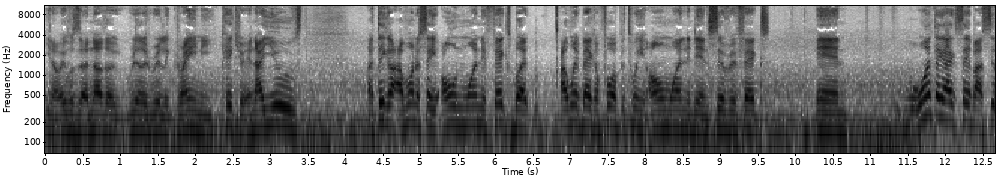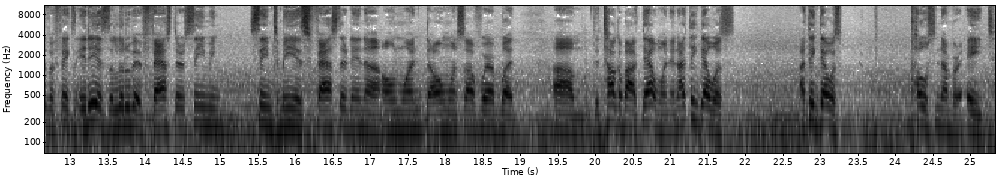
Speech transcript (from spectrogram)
you know, it was another really really grainy picture, and I used, I think I, I want to say ON1 effects, but I went back and forth between ON1 and then Silver Efex, and one thing I can say about Silver Efex, it is a little bit faster seeming seemed to me is faster than uh, ON1, the ON1 software. But um, to talk about that one, and I think that was, I think that was post number eight.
